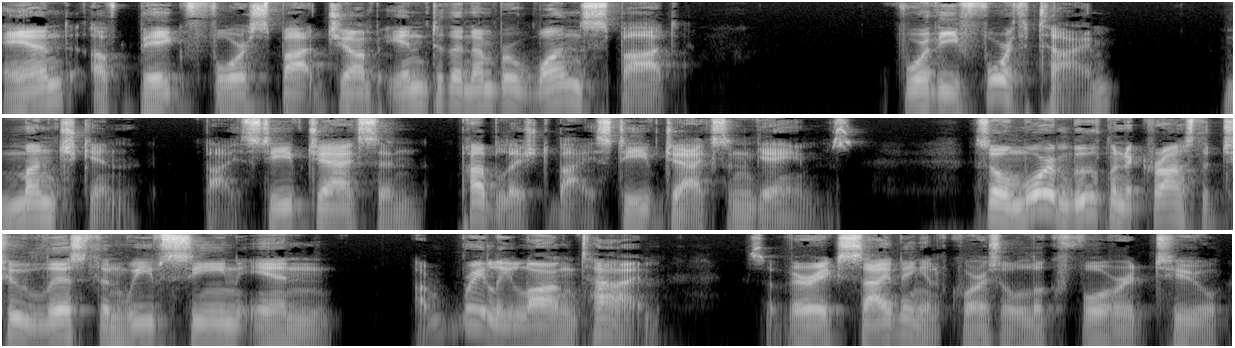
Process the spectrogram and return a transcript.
And a big four spot jump into the number one spot for the fourth time, Munchkin by Steve Jackson, published by Steve Jackson Games. So more movement across the two lists than we've seen in a really long time. So, very exciting. And of course, we'll look forward to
